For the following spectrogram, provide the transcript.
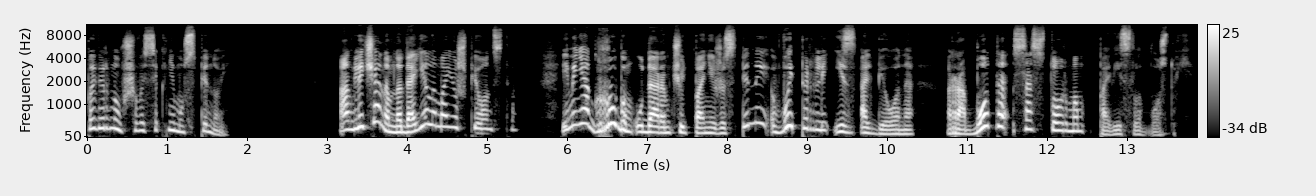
повернувшегося к нему спиной. Англичанам надоело мое шпионство и меня грубым ударом чуть пониже спины выперли из Альбиона. Работа со Стормом повисла в воздухе.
